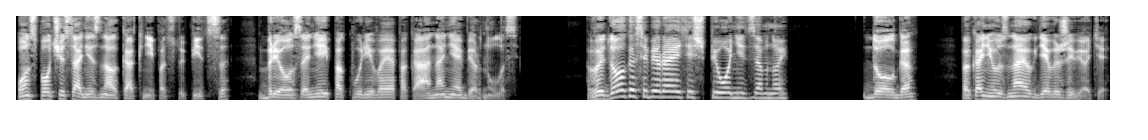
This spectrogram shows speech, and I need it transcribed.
Он с полчаса не знал, как к ней подступиться, брел за ней, покуривая, пока она не обернулась. «Вы долго собираетесь шпионить за мной?» «Долго, пока не узнаю, где вы живете.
